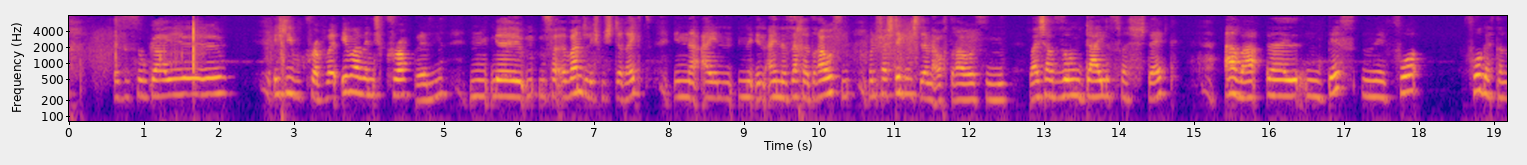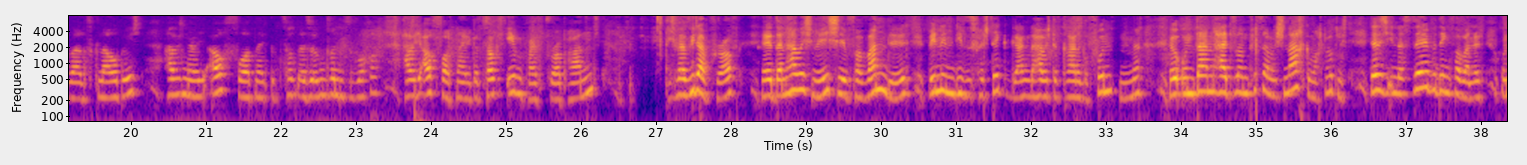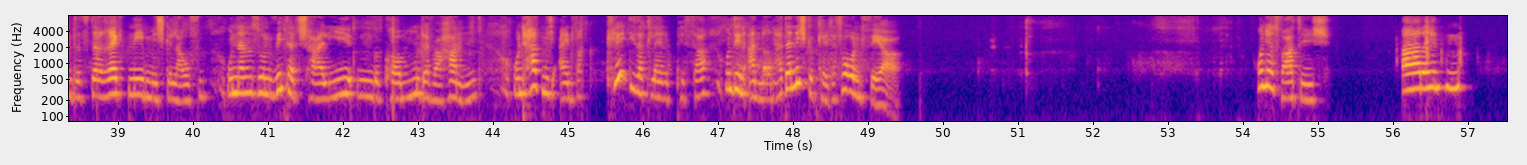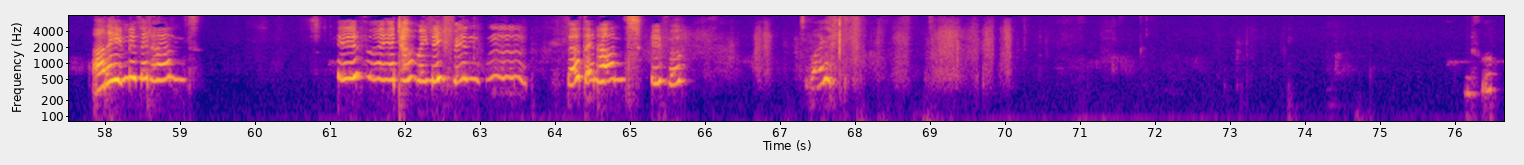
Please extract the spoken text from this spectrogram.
Es ist so geil. Ich liebe Prop, weil immer wenn ich Prop bin, äh, verwandle ich mich direkt in, ein, in eine Sache draußen und verstecke mich dann auch draußen. Weil ich habe so ein geiles Versteck. Aber äh, gestern, nee, vor, vorgestern war das, glaube ich, habe ich nämlich auch Fortnite gezockt. Also irgendwann diese Woche habe ich auch Fortnite gezockt, ebenfalls Prop Hunt. Ich war wieder Prof. Äh, dann habe ich mich äh, verwandelt, bin in dieses Versteck gegangen, da habe ich das gerade gefunden. Ne? Äh, und dann hat so ein Pisser mich nachgemacht, wirklich. Der sich in dasselbe Ding verwandelt und ist direkt neben mich gelaufen. Und dann ist so ein Winter Charlie gekommen, der war Hand und hat mich einfach gekillt, dieser kleine Pisser. Und den anderen hat er nicht gekillt. Das war unfair. Und jetzt warte ich. Ah, da hinten. Ah, da hinten ist ein Hand. Hilfe, er darf mich nicht finden. Da ist ein Hand. Hilfe. Zwei. Hilfe.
